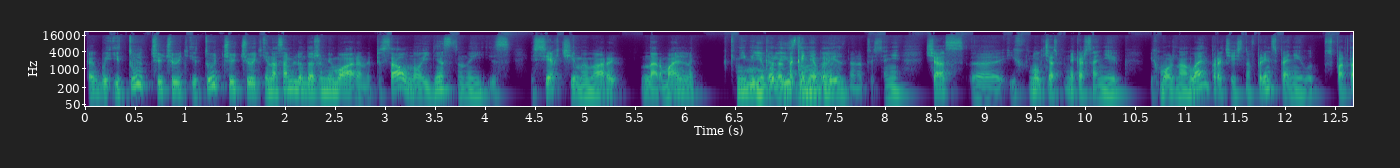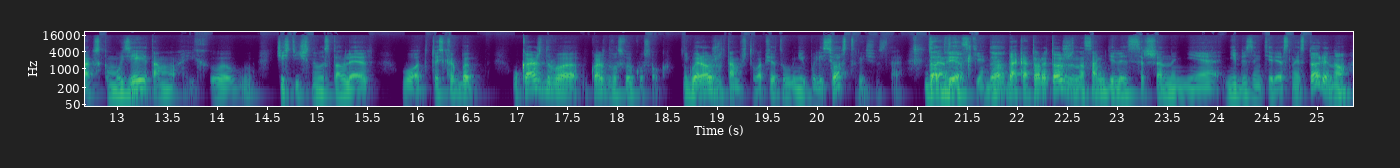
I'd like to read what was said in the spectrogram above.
как бы и тут чуть-чуть, и тут чуть-чуть, и на самом деле он даже мемуары написал, но единственный из, из всех, чьи мемуары нормально книга не никогда так и не были да? изданы. То есть они сейчас э, их, ну, сейчас, мне кажется, они их можно онлайн прочесть, но, в принципе, они вот в Спартакском музее там их э, частично выставляют. Вот. То есть, как бы у каждого, у каждого свой кусок. Не говоря уже там, что вообще-то у них были сестры еще да, две, да? да, которые тоже, на самом деле, совершенно не, не безинтересная история, но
